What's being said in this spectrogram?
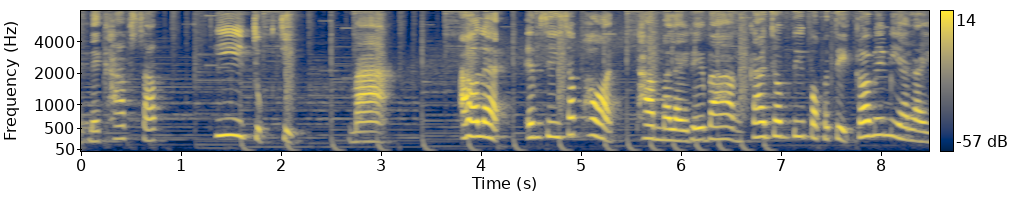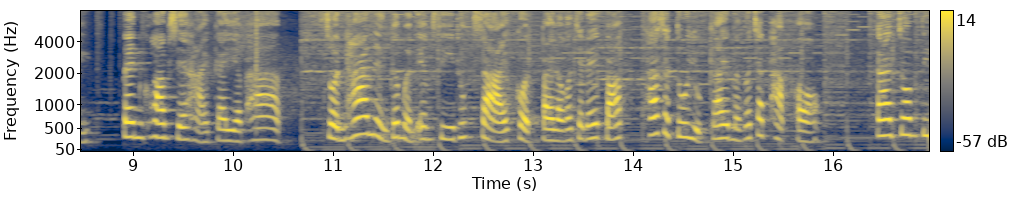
ดในคาบซับที่จุกจิกมาก เอาแหละ MC Support ทำอะไรได้บ้าง การโจมตีปกติก็ไม่มีอะไร เป็นความเสียหายกายภาพ ส่วนท่าหนึ่งก็เหมือน MC ทุกสายกดไปเราก็จะได้บัฟ ถ้าศัตรูอยู่ใกล้มันก็จะผลักออก การโจมตี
